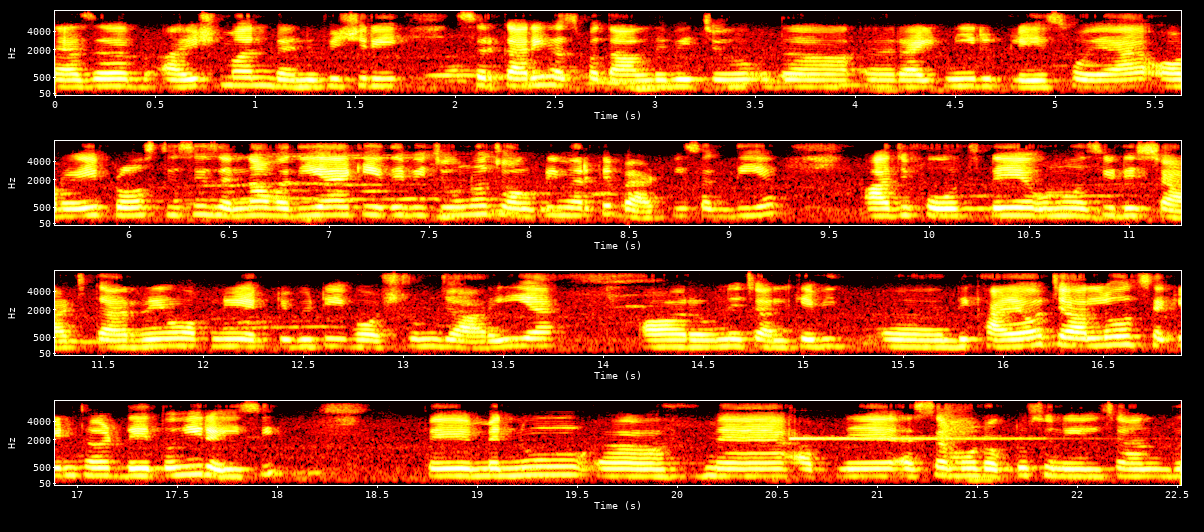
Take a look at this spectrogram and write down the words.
as a Ayushman beneficiary ਸਰਕਾਰੀ ਹਸਪਤਾਲ ਦੇ ਵਿੱਚ ਉਹਦਾ ਰਾਈਟ ਨੀ ਰਿਪਲੇਸ ਹੋਇਆ ਔਰ ਇਹ ਪ੍ਰੋਸਥੈਸਿਸ ਇੰਨਾ ਵਧੀਆ ਹੈ ਕਿ ਇਹਦੇ ਵਿੱਚ ਉਹਨੂੰ ਚੌਂਕੜੀ ਮਾਰ ਕੇ ਬੈਠ ਵੀ ਸਕਦੀ ਹੈ। ਅੱਜ ਫੋਰਥ ਡੇ ਉਹਨੂੰ ਅਸੀਂ ਡਿਸਚਾਰਜ ਕਰ ਰਹੇ ਹਾਂ, ਉਹ ਆਪਣੀ ਐਕਟੀਵਿਟੀ ਵਾਸ਼ਰੂਮ ਜਾ ਰਹੀ ਹੈ। ਔਰ ਉਹਨੇ ਚੱਲ ਕੇ ਵੀ ਅ, ਦਿਖਾਇਆ। ਉਹ ਚੱਲ ਉਹ ਸੈਕਿੰਡ ਥਰਡ ਡੇ ਤੋਂ ਹੀ ਰਹੀ ਸੀ। ਅਤੇ ਮੈਨੂੰ ਮੈਂ ਆਪਣੇ S M O doctor Sunil Chand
